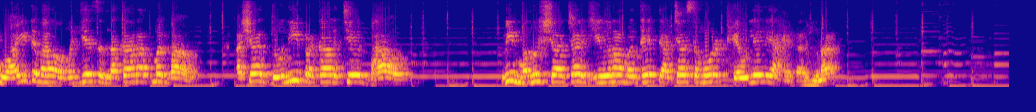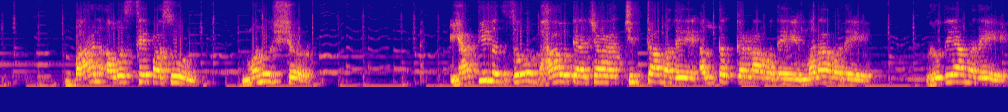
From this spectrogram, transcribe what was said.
वाईट भाव म्हणजेच नकारात्मक भाव अशा दोन्ही प्रकारचे भाव मी मनुष्याच्या जीवनामध्ये त्याच्यासमोर ठेवलेले आहेत अर्जुना. बाल अवस्थेपासून मनुष्य ह्यातील जो भाव त्याच्या चित्तामध्ये अंतःकरणामध्ये मनामध्ये हृदयामध्ये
